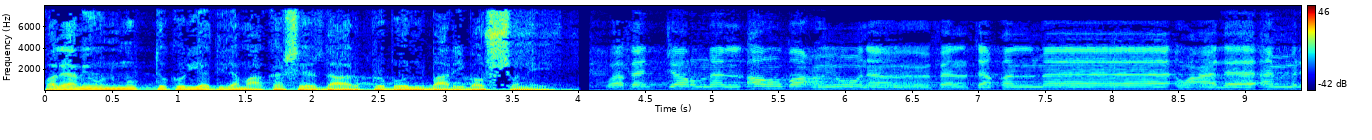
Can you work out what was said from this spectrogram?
ফলে আমি উন্মুক্ত করিয়া দিলাম আকাশের দ্বার প্রবল বাড়ি বর্ষণে وفجرنا الأرض عيونا فالتقى الماء على أمر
